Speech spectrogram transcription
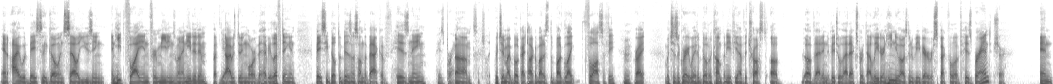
and I would basically go and sell using, and he'd fly in for meetings when I needed him, but Yeah. I was doing more of the heavy lifting and basically built a business on the back of his name, His brand, um, essentially. which in my book I talk about as the bug light philosophy, Hmm. right? Which is a great way to build a company if you have the trust of of that individual, that expert, that leader. And he knew I was going to be very respectful of his brand. Sure. And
